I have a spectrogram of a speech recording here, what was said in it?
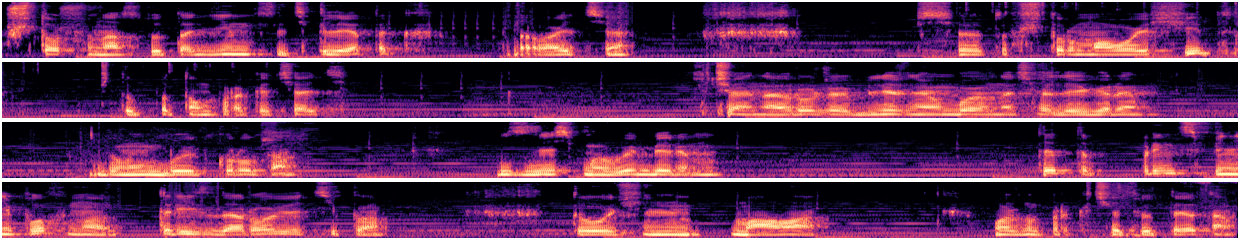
Что ж, у нас тут 11 клеток. Давайте все это в штурмовой щит, чтобы потом прокачать Случайное оружие ближнего боя в начале игры. Думаю, будет круто. Здесь мы выберем... Это, в принципе, неплохо, но три здоровья, типа, то очень мало. Можно прокачать вот это.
